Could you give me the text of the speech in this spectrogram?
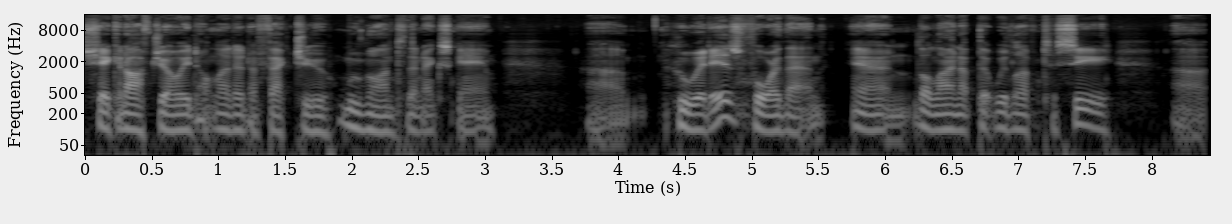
shake it off, Joey. Don't let it affect you. Move on to the next game. Um, who it is for then, and the lineup that we love to see, uh,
